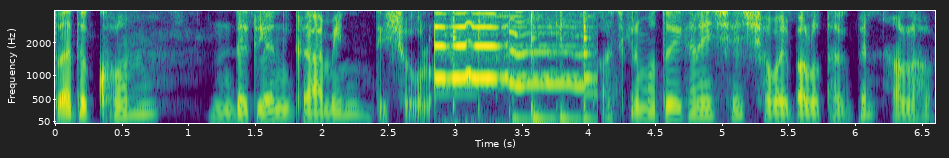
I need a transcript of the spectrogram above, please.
তো এতক্ষণ দেখলেন গ্রামীণ দৃশ্যগুলো। আজকের মতো এখানেই শেষ। সবাই ভালো থাকবেন। আল্লাহ হাফেজ।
